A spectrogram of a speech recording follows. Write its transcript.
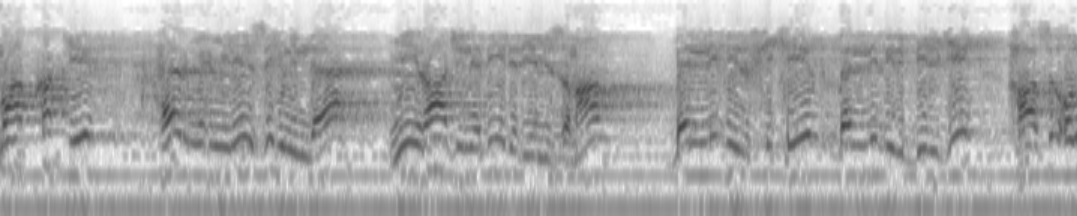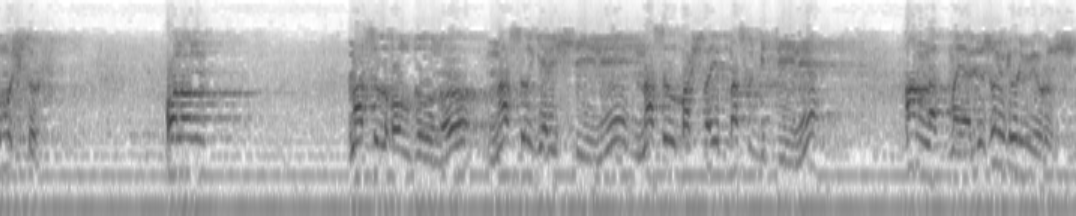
Muhakkak ki her müminin zihninde Mirac-ı Nebi dediğimiz zaman belli bir fikir, belli bir bilgi hasıl olmuştur. Onun nasıl olduğunu, nasıl geliştiğini, nasıl başlayıp nasıl bittiğini anlatmaya lüzum görmüyoruz.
